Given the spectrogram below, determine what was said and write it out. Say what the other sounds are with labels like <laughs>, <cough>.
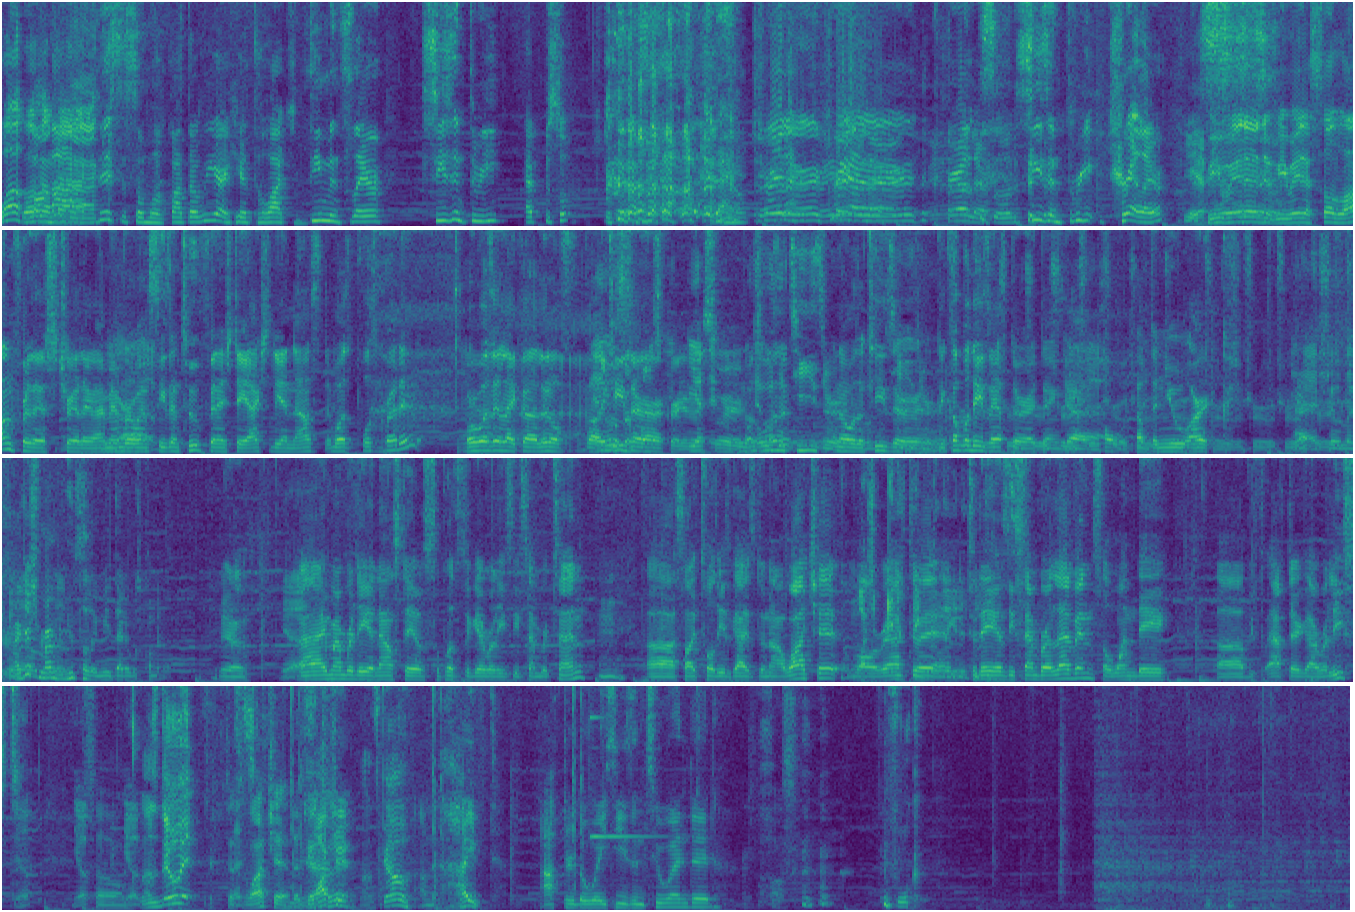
Welcome, Welcome back. back. This is Somos Cuatro. We are here to watch Demon Slayer Season 3, Episode. <laughs> Damn. Trailer, trailer, trailer. Episode. Season 3 trailer. Yes. We waited. We waited so long for this trailer. I remember when season two finished, they actually announced it was post credit, or was it like a little uh, it was a teaser? post-credit, I swear. it, Was it it- was a was it? teaser. No, it was a It teaser. A couple days after, I think, yeah, of the new arc. Yeah, it showed like a I just little remember you glimpse. telling me that it was coming up. Yeah. Yeah. I remember they announced it was supposed to get released December 10. Uh, so I told these guys do not watch it. Don't watch We'll react to anything it. related And to today is. December 11, so one day uh, before, after it got released. Yep. Yep. So- yep. Let's do it. Just Let's- watch it. Let's Get watch to it. Let's go. I'm hyped after the way season two ended. <laughs> Fuck.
